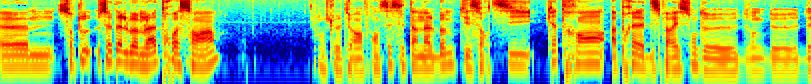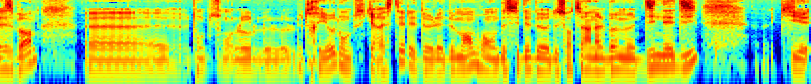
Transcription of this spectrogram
Euh, surtout cet album-là, 301. Je le dirai en français, c'est un album qui est sorti 4 ans après la disparition de donc de Deathborn. Euh, donc le, trio, donc ce qui est resté, les deux membres ont décidé de, sortir un album d'inédits euh, qui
